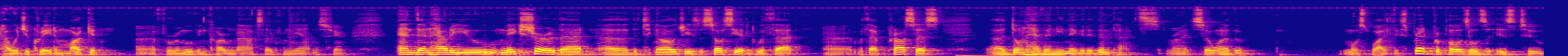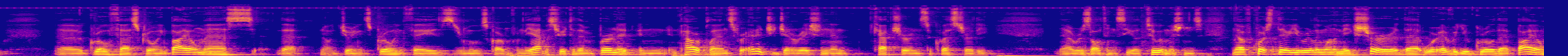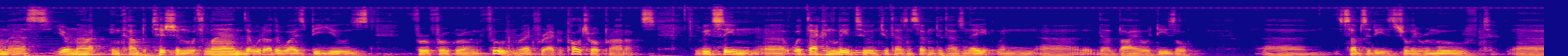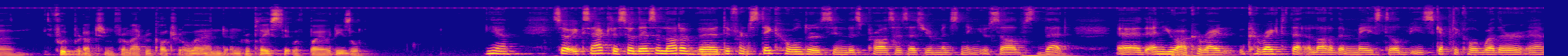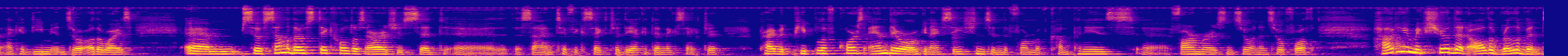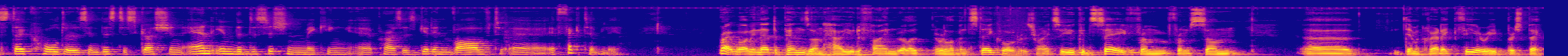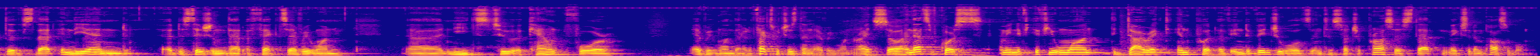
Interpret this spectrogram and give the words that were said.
How would you create a market uh, for removing carbon dioxide from the atmosphere? And then how do you make sure that uh, the technologies associated with that with that process don't have any negative impacts? Right. So one of the most widely spread proposals is to uh, grow fast growing biomass that you know, during its growing phase removes carbon from the atmosphere to then burn it in, in power plants for energy generation and capture and sequester the uh, resulting CO2 emissions. Now, of course, there you really want to make sure that wherever you grow that biomass, you're not in competition with land that would otherwise be used for, for growing food, right, for agricultural products. We've seen uh, what that can lead to in 2007, 2008 when uh, the, the biodiesel subsidies really removed uh, food production from agricultural land and replaced it with biodiesel. Yeah, so exactly. So there's a lot of uh, different stakeholders in this process, as you're mentioning yourselves, that uh, and you are correct, correct that a lot of them may still be skeptical, whether uh, academians or otherwise. Um, so some of those stakeholders are, as you said, uh, the scientific sector, the academic sector, private people, of course, and their organizations in the form of companies, uh, farmers, and so on and so forth. How do you make sure that all the relevant stakeholders in this discussion and in the decision making uh, process get involved uh, effectively? Right. Well, I mean that depends on how you define rele- relevant stakeholders, right? So you could say from from some uh, democratic theory perspectives that in the end, a decision that affects everyone uh, needs to account for everyone that it affects, which is then everyone, right? So, and that's of course, I mean, if, if you want the direct input of individuals into such a process, that makes it impossible.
